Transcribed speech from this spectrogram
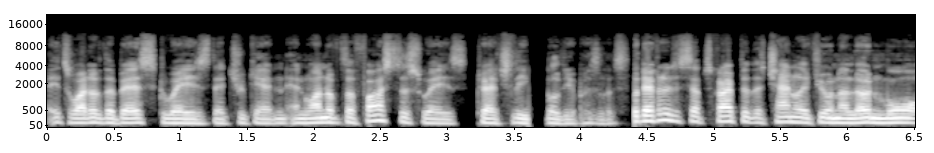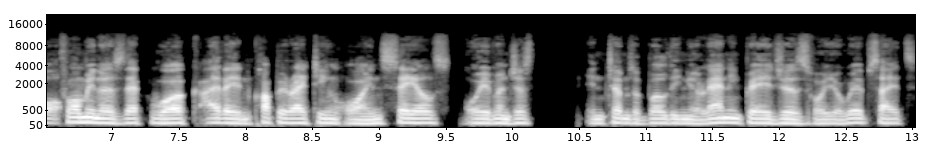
It's one of the best ways that you can, and one of the fastest ways to actually build your business. So definitely subscribe to the channel if you want to learn more formulas that work either in copywriting or in sales or even just in terms of building your landing pages or your websites.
